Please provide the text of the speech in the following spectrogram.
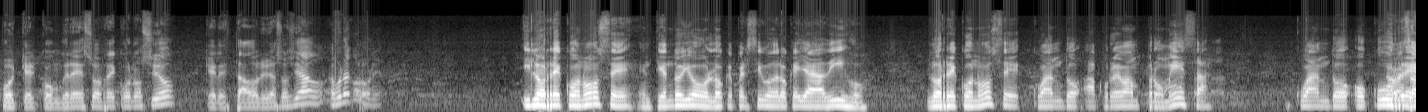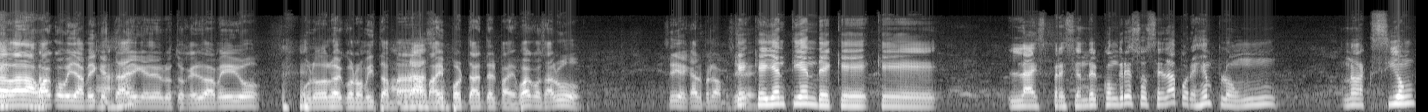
porque el Congreso reconoció que el Estado Libre Asociado es una colonia. Y lo reconoce, entiendo yo lo que percibo de lo que ella dijo, lo reconoce cuando aprueban promesas, cuando ocurre... Vamos a dar a Juaco Villamil, que está ahí, que es nuestro querido amigo, uno de los economistas más, más, importantes del país. Juaco, saludos. Sigue, Carlos, perdón. Que, que, ella entiende que, que, la expresión del Congreso se da, por ejemplo, un, una acción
